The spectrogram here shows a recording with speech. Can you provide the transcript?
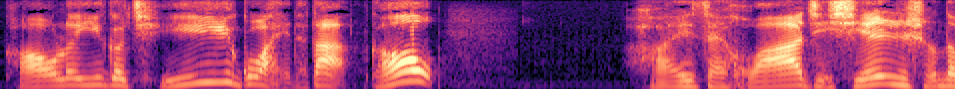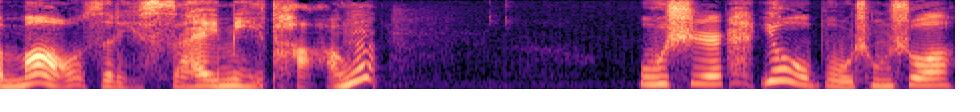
烤了一个奇怪的蛋糕，还在滑稽先生的帽子里塞蜜糖。”巫师又补充说：“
